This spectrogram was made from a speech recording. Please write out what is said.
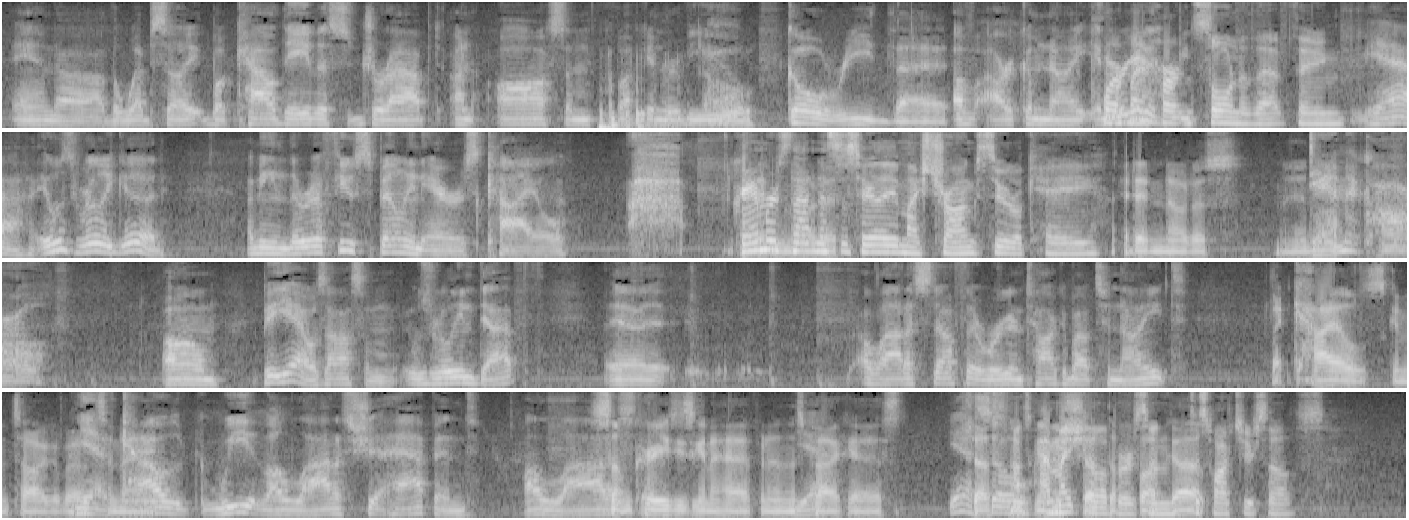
and uh, the website. But Kyle Davis dropped an awesome fucking review Oh, go read that. of Arkham Knight. Poured my gonna heart be- and soul into that thing. yeah, it was really good. I mean, there were a few spelling errors, Kyle. Grammar's didn't not notice. necessarily my strong suit, okay? I didn't notice. Man. Damn it, Carl. Um, but yeah, it was awesome. It was really in depth. Uh, a lot of stuff that we're going to talk about tonight. That Kyle's going to talk about yeah, tonight. Kyle, we a lot of shit happened. A lot. of Something stuff. crazy's going to happen in this Yeah. podcast. Yeah, Justin's so gonna I might kill a person. Just watch yourselves.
